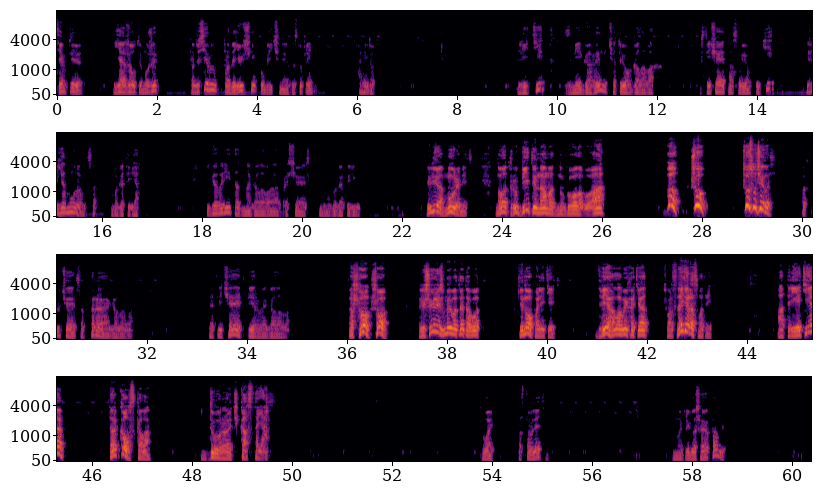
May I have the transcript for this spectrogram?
Всем привет! Я желтый мужик, продюсирую продающие публичные выступления. Анекдот. Летит Змей Горыныч о трех головах. Встречает на своем пути Илья Муромца, богатыря. И говорит одна голова, обращаясь к моему богатырю. Илья Муромец, ну отруби ты нам одну голову, а? А, что? Что случилось? Подключается вторая голова. И отвечает первая голова. А что, что? Решили ж мы вот это вот в кино полететь. Две головы хотят Шварценеггера смотреть, а третья Тарковского. Дурачкастая. Лайк оставляйте. Ну и приглашаю в паблик.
